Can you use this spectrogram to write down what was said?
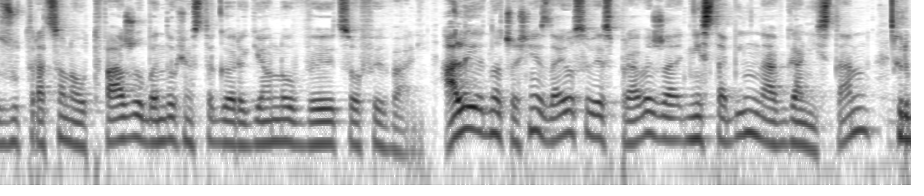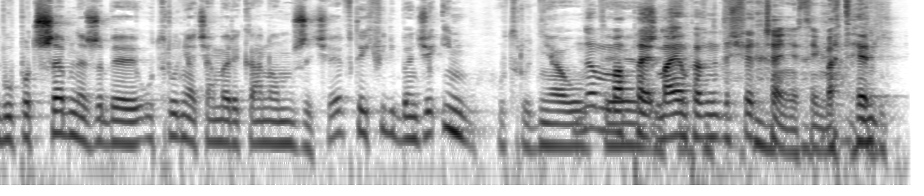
z utraconą twarzą będą się z tego regionu wycofywali. Ale jednocześnie zdają sobie sprawę, że niestabilny Afganistan, który był potrzebny, żeby utrudniać Amerykanom życie, w tej chwili będzie im utrudniał No, ma pe- życie. mają pewne doświadczenie w tej materii.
